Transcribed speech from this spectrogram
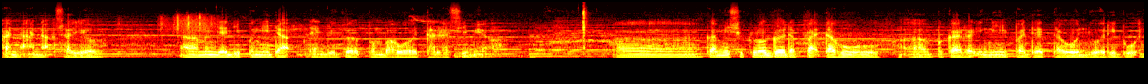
anak-anak saya uh, menjadi pengidap dan juga pembawa thalassemia. Uh, kami sekeluarga dapat tahu uh, perkara ini pada tahun 2006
